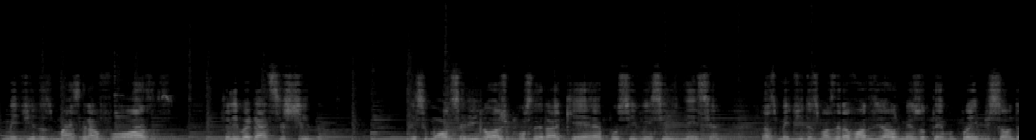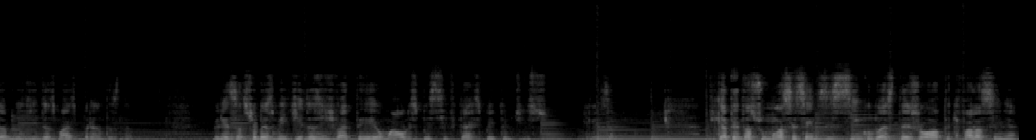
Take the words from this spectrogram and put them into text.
medidas mais gravosas que a liberdade assistida. Desse modo, seria ilógico considerar que é possível incidência das medidas mais gravosas e, ao mesmo tempo, proibição das medidas mais brandas. Né? Beleza? Sobre as medidas, a gente vai ter uma aula específica a respeito disso. Beleza? Fique atento à súmula 605 do STJ, que fala assim, né?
